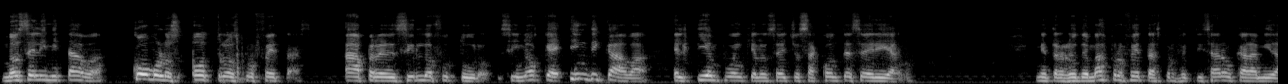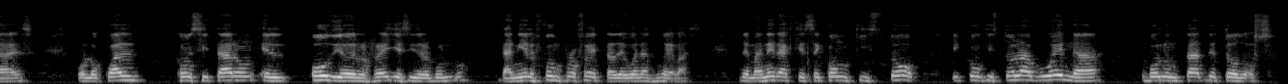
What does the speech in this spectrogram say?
no se limitaba, como los otros profetas, a predecir lo futuro, sino que indicaba el tiempo en que los hechos acontecerían. Mientras los demás profetas profetizaron calamidades, por lo cual concitaron el odio de los reyes y del vulgo, Daniel fue un profeta de buenas nuevas, de manera que se conquistó y conquistó la buena voluntad de todos.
